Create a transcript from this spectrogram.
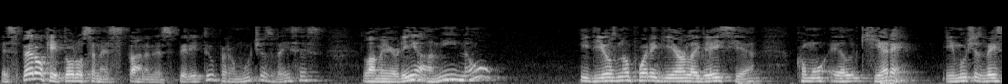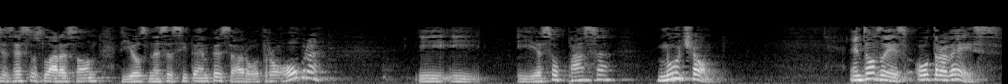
espero que todos están en espíritu, pero muchas veces, la mayoría, a mí no. Y Dios no puede guiar la iglesia como Él quiere. Y muchas veces esa es la razón, Dios necesita empezar otra obra. Y, y eso pasa mucho. Entonces, otra vez,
